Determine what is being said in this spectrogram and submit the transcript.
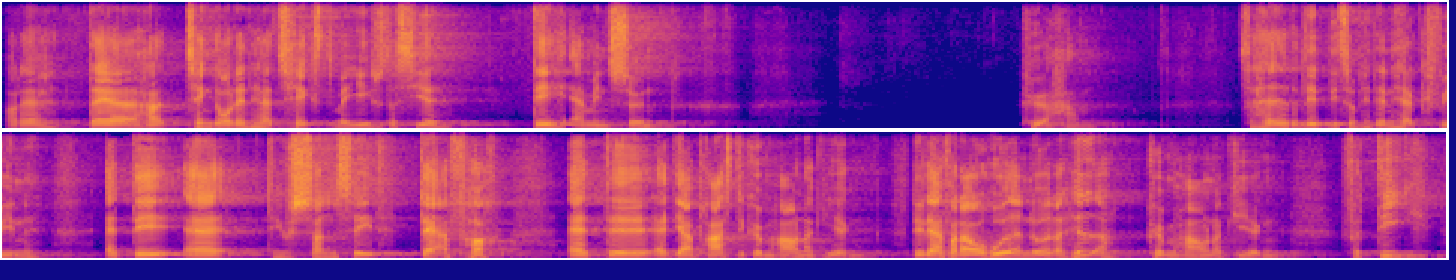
Og da, da jeg har tænkt over den her tekst med Jesus, der siger, det er min søn. Hør ham. Så havde jeg det lidt ligesom den her kvinde, at det er, det er jo sådan set derfor, at, øh, at jeg er præst i Københavnerkirken. Det er derfor, der overhovedet er noget, der hedder Københavnerkirken. Fordi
